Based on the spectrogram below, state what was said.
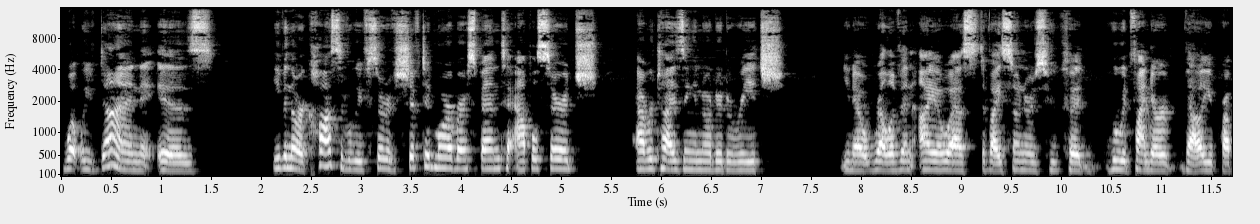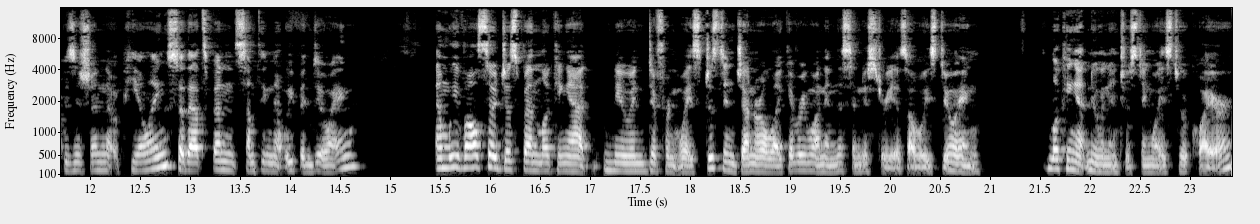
what we've done is, even though our costs have, we've sort of shifted more of our spend to Apple Search advertising in order to reach you know, relevant iOS device owners who could, who would find our value proposition appealing. So that's been something that we've been doing. And we've also just been looking at new and different ways, just in general, like everyone in this industry is always doing, looking at new and interesting ways to acquire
